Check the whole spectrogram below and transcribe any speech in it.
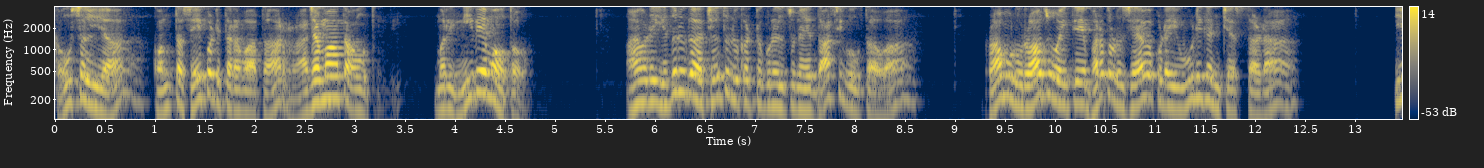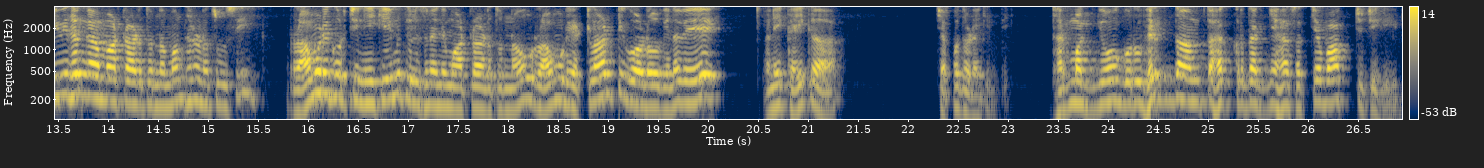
కౌసల్య కొంతసేపటి తర్వాత రాజమాత అవుతుంది. మరి నీవేమవుతావు? ఆవిడ ఎదురుగా చేతులు కట్టుకు నిల్చునే దాసి అవుతావా రాముడు రాజు అయితే భరతుడు సేవకుడై ఊడిగం చేస్తాడా? ఈ విధంగా మాట్లాడుతున్న మంథనను చూసి రాముడి గురించి నీకేమి తెలుసునని మాట్లాడుతున్నావు? రాముడు ఎట్లాంటి వాడో వినవే అని కైక చెప్పదొడగింది. ధర్మజ్ఞో గురుభిర్దాంత కృతజ్ఞ సత్యవాక్చుచి.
